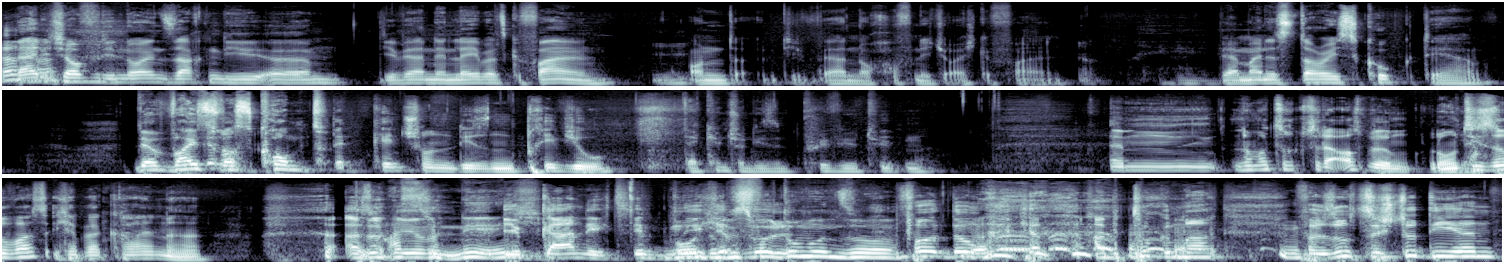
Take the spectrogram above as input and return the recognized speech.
Nein, ich hoffe, die neuen Sachen, die, ähm, die werden den Labels gefallen. Mhm. Und die werden auch hoffentlich euch gefallen. Wer meine Stories guckt, der, der weiß, genau. was kommt. Der kennt schon diesen Preview. Der kennt schon diesen Preview-Typen. Ähm, Nochmal zurück zu der Ausbildung. Lohnt ja. sich sowas? Ich habe ja keine. Also Hast ich habe hab gar nichts. Ich hab, Boah, du bist voll dumm und so. Voll dumm. Ich habe Abitur gemacht, versucht zu studieren,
